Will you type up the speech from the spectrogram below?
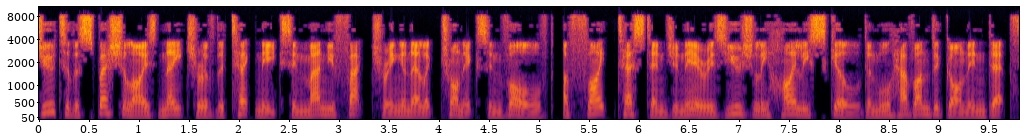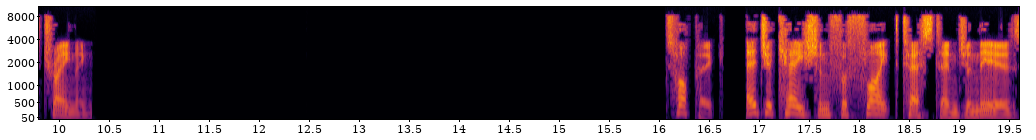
Due to the specialized nature of the techniques in manufacturing and electronics involved, a flight test engineer is usually highly skilled and will have undergone in-depth training. Education for flight test engineers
